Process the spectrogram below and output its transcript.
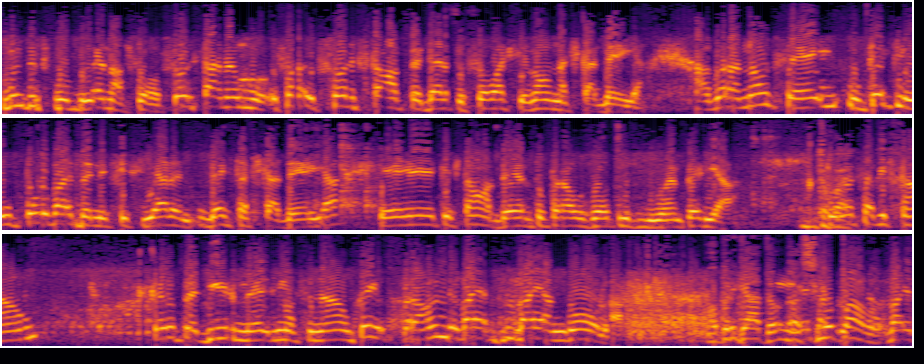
Muitos problemas só. Só, está mesmo, só, só estão a pegar pessoas que vão nas cadeias. Agora não sei o que, que o povo vai beneficiar destas cadeias eh, que estão abertas para os outros do MPLA. Por essa questão, quero pedir mesmo, senão, que- para onde vai, vai Angola? Obrigado. E Senhor Paulo, vai-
